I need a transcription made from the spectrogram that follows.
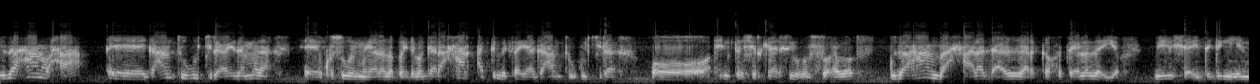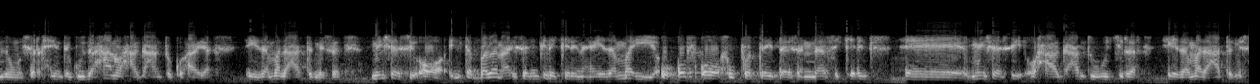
guud ahaan waxaa gacanta ugu jira ciidamada kusugan magaalada baydhabo gaar ahaan atmis ayaa gacanta ugu jira oo inta shirkaasi uu socdo. Guud ahaanba xaalada agagarka hoteelada iyo meesha ay degan yihiin midooda musharaxiinta guud ahaan waxaa gacanta ku haya ciidamada atmis meeshaasi oo inta badan aysan geli karin ciidamo iyo qof oo xub watayda aysan dhaafi karin meeshaasi waxaa gacanta ugu jira ciidamada atmis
